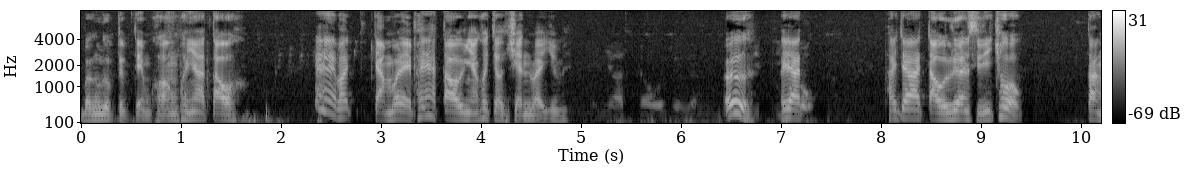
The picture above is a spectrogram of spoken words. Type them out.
เบิ่งรูปเต็มๆของพญาเต่าเอ๊ะพระจำไว้ได้พญาเต่าอหยังเขาเจ้าเขียนไว้อยู่ไหมเออพญาพญาเต่าเรือนสิทธิโชค ตั้ง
